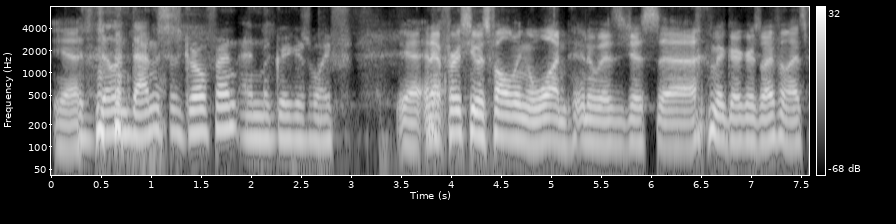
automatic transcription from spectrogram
Yeah, It's Dylan Dennis's girlfriend and McGregor's wife. yeah. And Yeah. at first he was following a one, and it was just uh McGregor's wife. And that's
